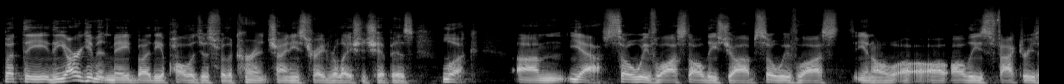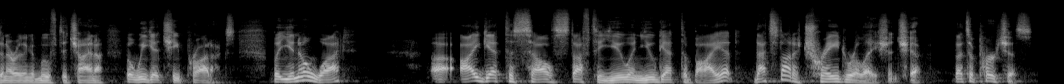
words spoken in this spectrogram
But the, the argument made by the apologists for the current Chinese trade relationship is, look, um, yeah, so we've lost all these jobs, so we've lost, you know, all, all these factories and everything have moved to China, but we get cheap products. But you know what? Uh, I get to sell stuff to you and you get to buy it, that's not a trade relationship. That's a purchase.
